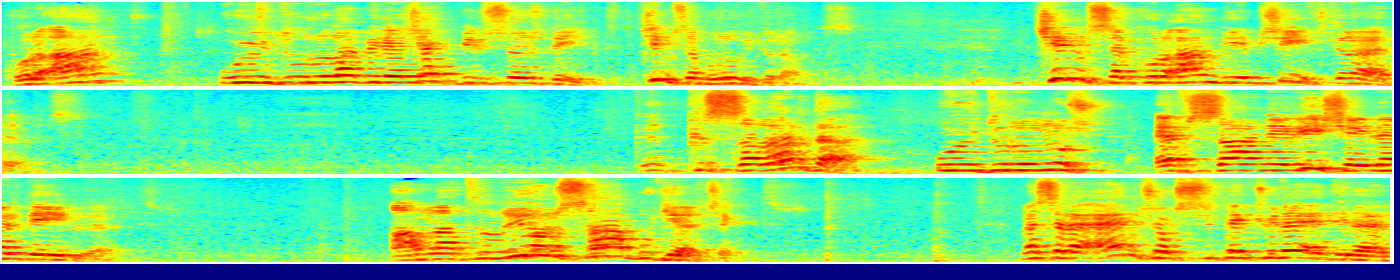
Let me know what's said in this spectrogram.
Kur'an uydurulabilecek bir söz değildir. Kimse bunu uyduramaz. Kimse Kur'an diye bir şey iftira edemez. Kıssalar da uydurulmuş, efsanevi şeyler değillerdir. Anlatılıyorsa bu gerçektir. Mesela en çok speküle edilen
